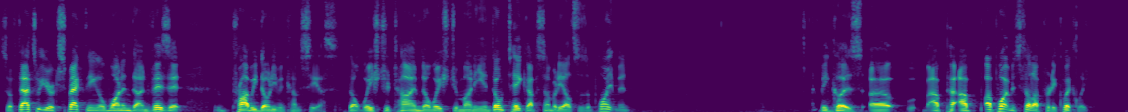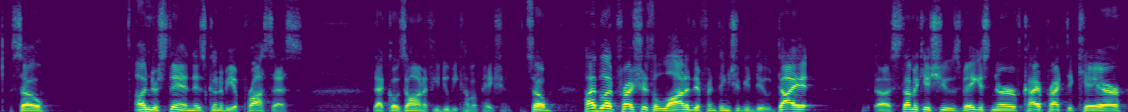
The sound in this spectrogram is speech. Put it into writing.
So if that's what you're expecting, a one and done visit, probably don't even come see us. Don't waste your time, don't waste your money, and don't take up somebody else's appointment because uh, appointments fill up pretty quickly. So understand there's going to be a process that goes on if you do become a patient. So high blood pressure is a lot of different things you can do: diet, uh, stomach issues, vagus nerve, chiropractic care,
